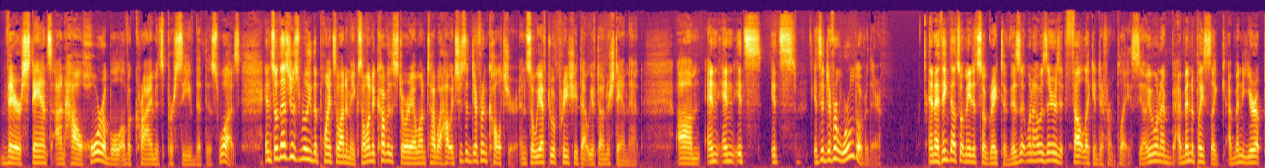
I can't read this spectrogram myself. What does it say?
their stance on how horrible of a crime it's perceived that this was. And so that's just really the points I want to make. So I want to cover the story. I want to talk about how it's just a different culture, and so we have to appreciate that. We have to understand that. Um, and and it's it's it's a different world over there. And I think that's what made it so great to visit when I was there. Is it felt like a different place. You know, even when I've, I've been to places like I've been to Europe,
